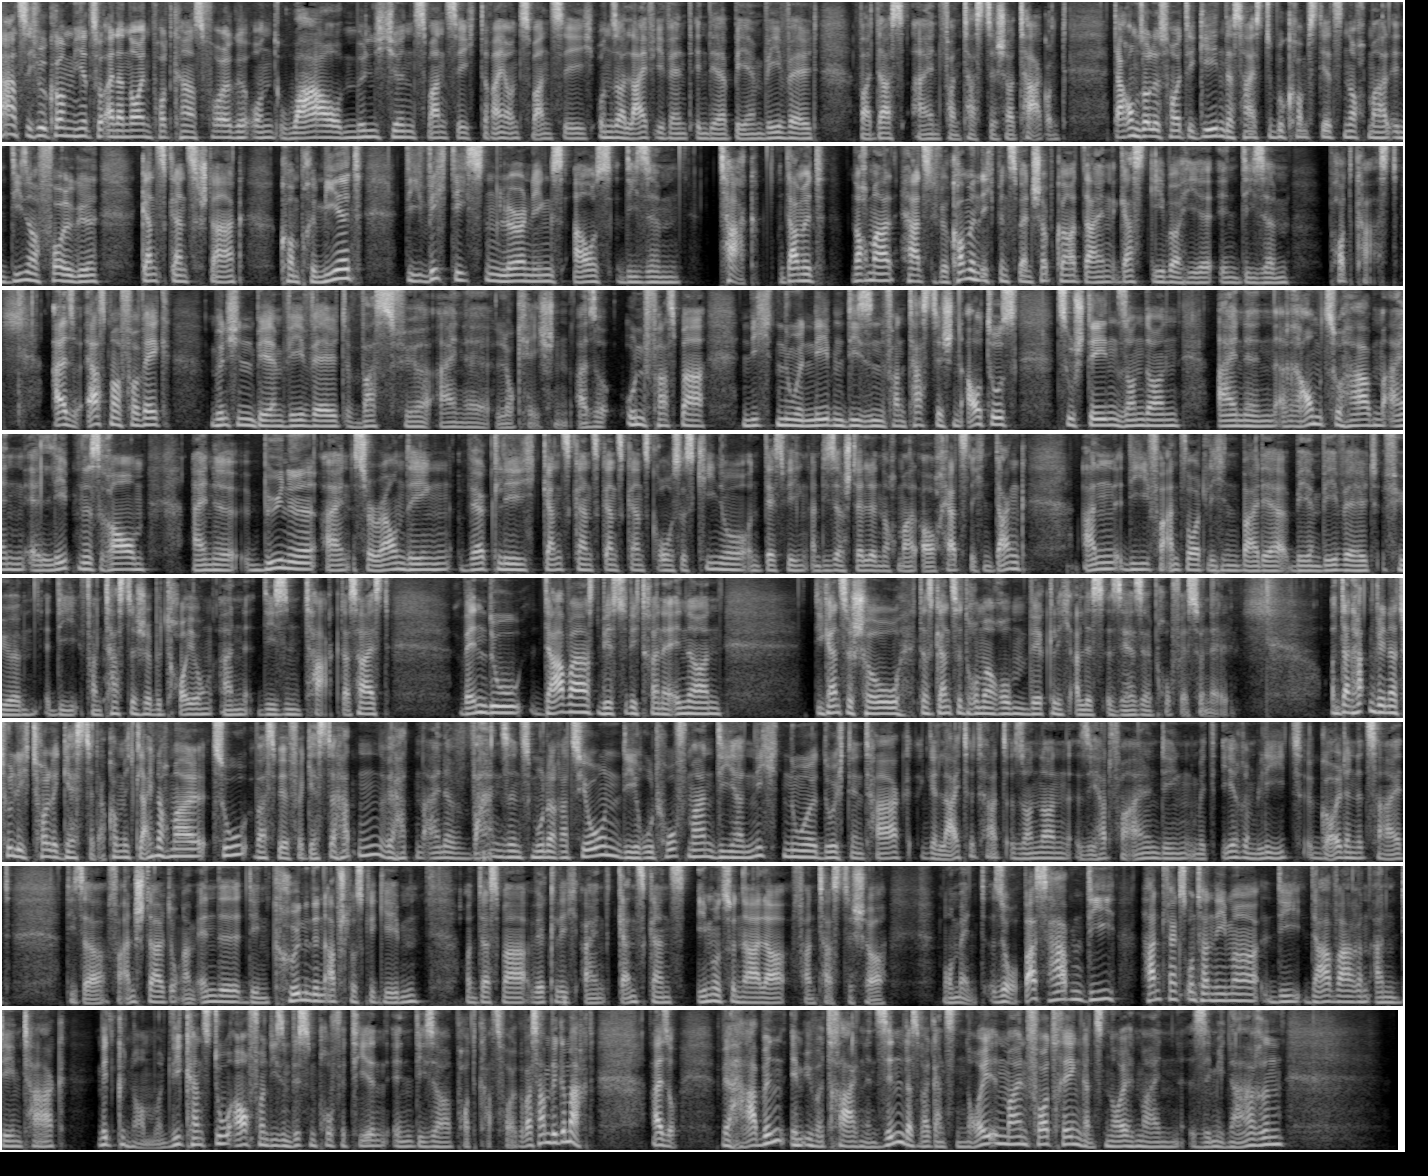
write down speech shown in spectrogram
Herzlich willkommen hier zu einer neuen Podcast-Folge und wow, München 2023, unser Live-Event in der BMW-Welt, war das ein fantastischer Tag. Und darum soll es heute gehen. Das heißt, du bekommst jetzt nochmal in dieser Folge ganz, ganz stark komprimiert die wichtigsten Learnings aus diesem Tag. Und damit nochmal herzlich willkommen. Ich bin Sven Schöpker, dein Gastgeber hier in diesem Podcast. Also erstmal vorweg, München BMW Welt, was für eine Location. Also unfassbar, nicht nur neben diesen fantastischen Autos zu stehen, sondern einen Raum zu haben, einen Erlebnisraum, eine Bühne, ein Surrounding, wirklich ganz, ganz, ganz, ganz großes Kino und deswegen an dieser Stelle nochmal auch herzlichen Dank an die Verantwortlichen bei der BMW Welt für die fantastische Betreuung an diesem Tag. Das heißt, wenn du da warst, wirst du dich daran erinnern, die ganze Show, das ganze drumherum, wirklich alles sehr, sehr professionell. Und dann hatten wir natürlich tolle Gäste. Da komme ich gleich nochmal zu, was wir für Gäste hatten. Wir hatten eine Wahnsinnsmoderation, die Ruth Hofmann, die ja nicht nur durch den Tag geleitet hat, sondern sie hat vor allen Dingen mit ihrem Lied Goldene Zeit dieser Veranstaltung am Ende den krönenden Abschluss gegeben. Und das war wirklich ein ganz, ganz emotionaler, fantastischer Moment. So, was haben die Handwerksunternehmer, die da waren an dem Tag, mitgenommen? Und wie kannst du auch von diesem Wissen profitieren in dieser Podcast-Folge? Was haben wir gemacht? Also, wir haben im übertragenen Sinn, das war ganz neu in meinen Vorträgen, ganz neu in meinen Seminaren,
